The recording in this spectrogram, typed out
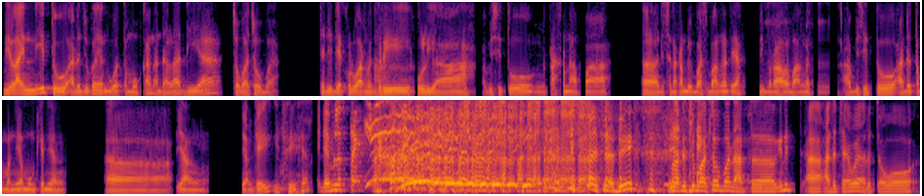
di lain itu ada juga yang gue temukan adalah dia coba-coba. Jadi dia keluar negeri, kuliah, habis itu entah kenapa eh, di sana kan bebas banget ya, liberal Hmm, banget. hmm. Habis itu ada temennya mungkin yang eh yang yang gay gitu ya. Dia meletek. bisa jadi ya ada coba-coba dateng ini uh, ada cewek ada cowok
